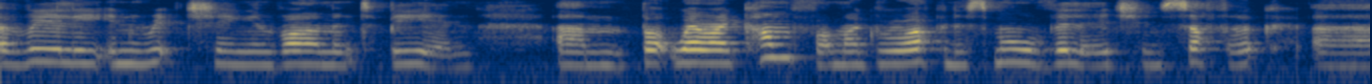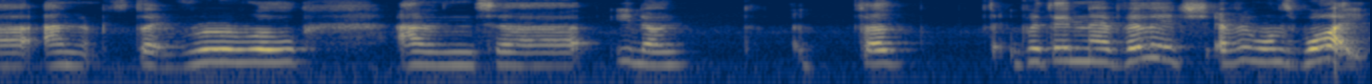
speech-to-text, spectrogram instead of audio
a really enriching environment to be in. Um, but where I come from, I grew up in a small village in Suffolk, uh, and it's like rural, and uh, you know, the, within their village, everyone's white.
